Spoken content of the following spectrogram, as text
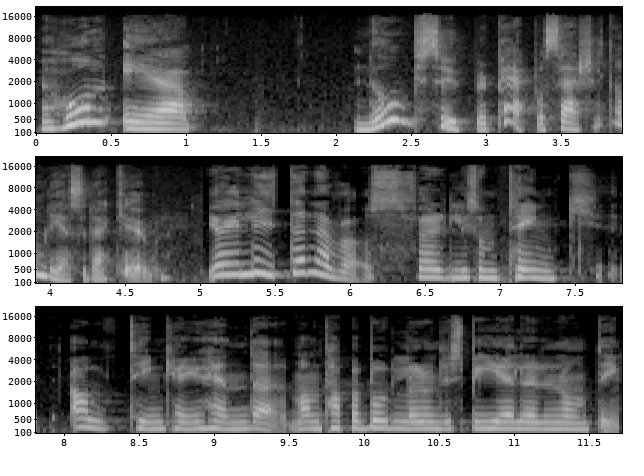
Men hon är nog superpepp och särskilt om det är sådär kul. Jag är lite nervös för liksom tänk, allting kan ju hända. Man tappar bollar under spel eller någonting.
